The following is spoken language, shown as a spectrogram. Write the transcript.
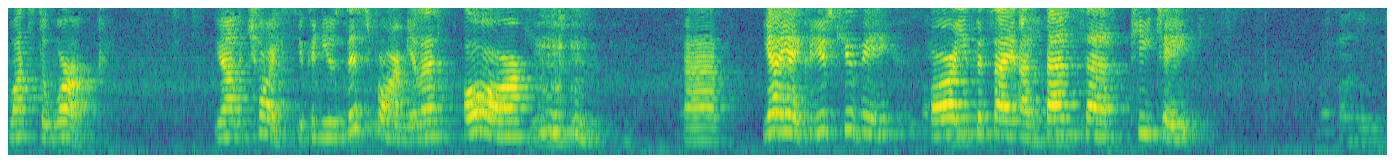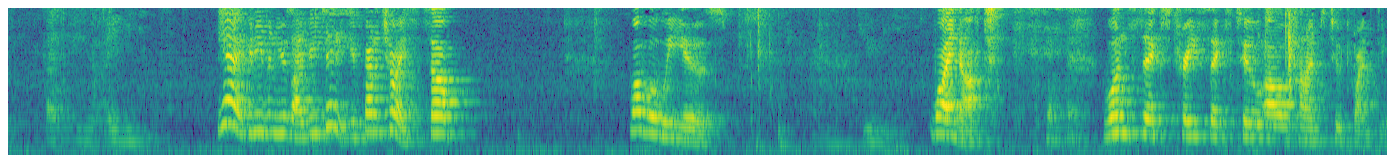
wants to work, you have a choice. You can use this formula or, uh, yeah, yeah, you could use QV, or you could say, as Ben said, PT. Yeah, you could even use IVT. You've got a choice. So, what will we use? Why not? One six three six two O times 220.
